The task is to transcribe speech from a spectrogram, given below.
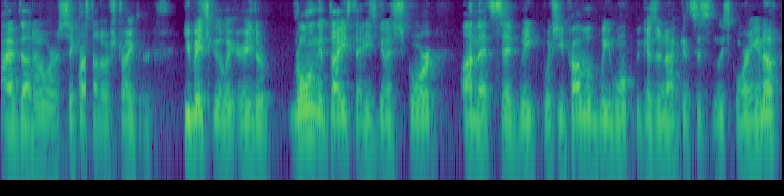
5.0 or a 6.0 striker. You basically are either rolling the dice that he's going to score on that said week, which he probably won't because they're not consistently scoring enough,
